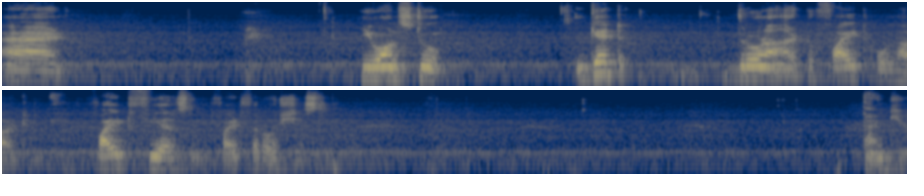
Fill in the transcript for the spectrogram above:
and he wants to get Drona to fight wholeheartedly, fight fiercely, fight ferociously. Thank you.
